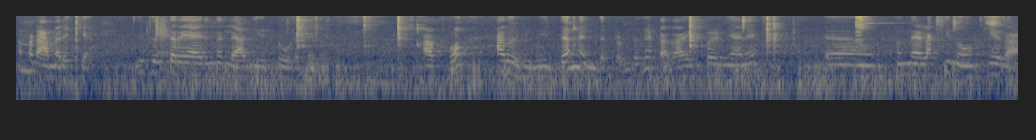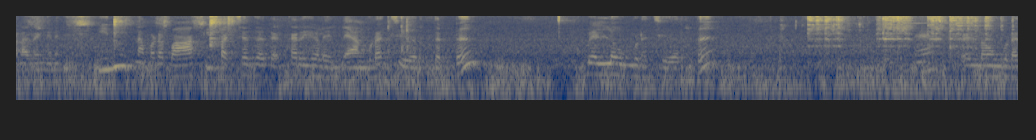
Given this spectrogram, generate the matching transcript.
നമ്മുടെ അമരയ്ക്ക. ഇത് ഇത്രയായിരുന്നല്ലോ ആദ്യം ഇട്ട് കൊടുത്തത്. അപ്പോൾ അതൊരു വിധം വെന്തിട്ടുണ്ട് കേട്ടോ. അതാ ഞാൻ ഒന്ന് ഇളക്കി നോക്കിയതാണ് അതെങ്ങനെ. ഇനി നമ്മുടെ ബാക്കി പച്ചക്കറികളെല്ലാം കൂടെ ചേർത്തിട്ട് വെള്ളവും കൂടെ ചേർത്ത് വെള്ളവും കൂടെ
